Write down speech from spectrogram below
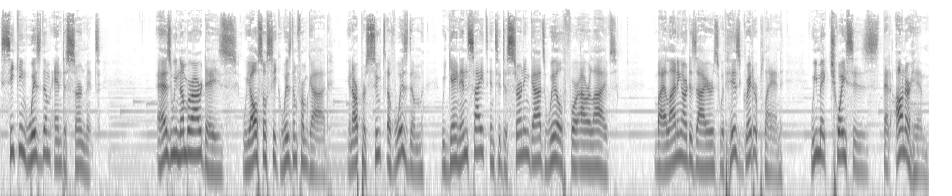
Seeking wisdom and discernment. As we number our days, we also seek wisdom from God. In our pursuit of wisdom, we gain insight into discerning God's will for our lives. By aligning our desires with His greater plan, we make choices that honor Him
